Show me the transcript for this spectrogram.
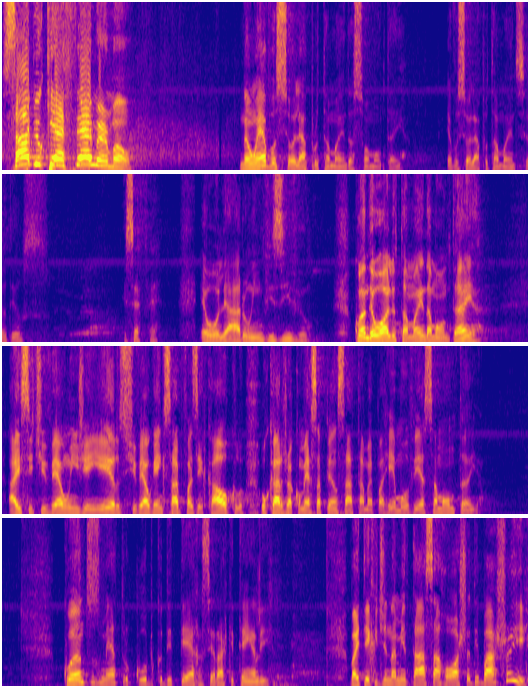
Sabe o que é fé, meu irmão? Não é você olhar para o tamanho da sua montanha, é você olhar para o tamanho do seu Deus. Isso é fé. É olhar o invisível. Quando eu olho o tamanho da montanha, aí se tiver um engenheiro, se tiver alguém que sabe fazer cálculo, o cara já começa a pensar, tá, mas para remover essa montanha, quantos metros cúbicos de terra será que tem ali? Vai ter que dinamitar essa rocha de baixo aí.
